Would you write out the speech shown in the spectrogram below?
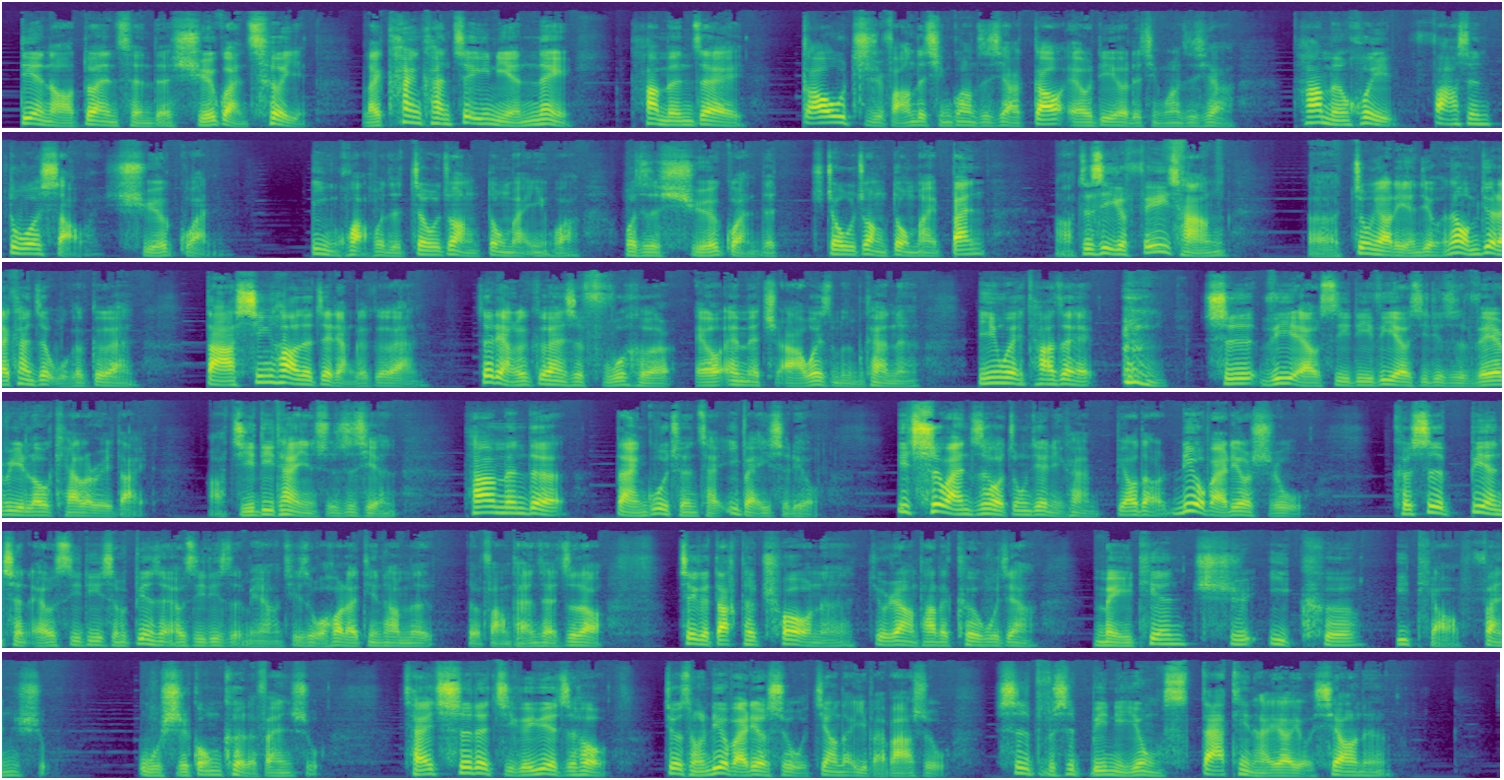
电脑断层的血管测影，来看看这一年内他们在高脂肪的情况之下，高 LDL 的情况之下，他们会发生多少血管硬化或者粥状动脉硬化，或者是血管的粥状动脉斑啊，这是一个非常呃重要的研究。那我们就来看这五个个案，打星号的这两个个案。这两个个案是符合 LMHR，为什么这么看呢？因为他在 吃 VLCD，VLCD 是 Very Low Calorie Diet 啊，极低碳饮食之前，他们的胆固醇才一百一十六，一吃完之后，中间你看飙到六百六十五，可是变成 LCD，什么变成 LCD 是怎么样？其实我后来听他们的访谈才知道，这个 Doctor Troll 呢，就让他的客户这样每天吃一颗一条番薯，五十公克的番薯。才吃了几个月之后，就从六百六十五降到一百八十五，是不是比你用 statin 还要有效呢？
